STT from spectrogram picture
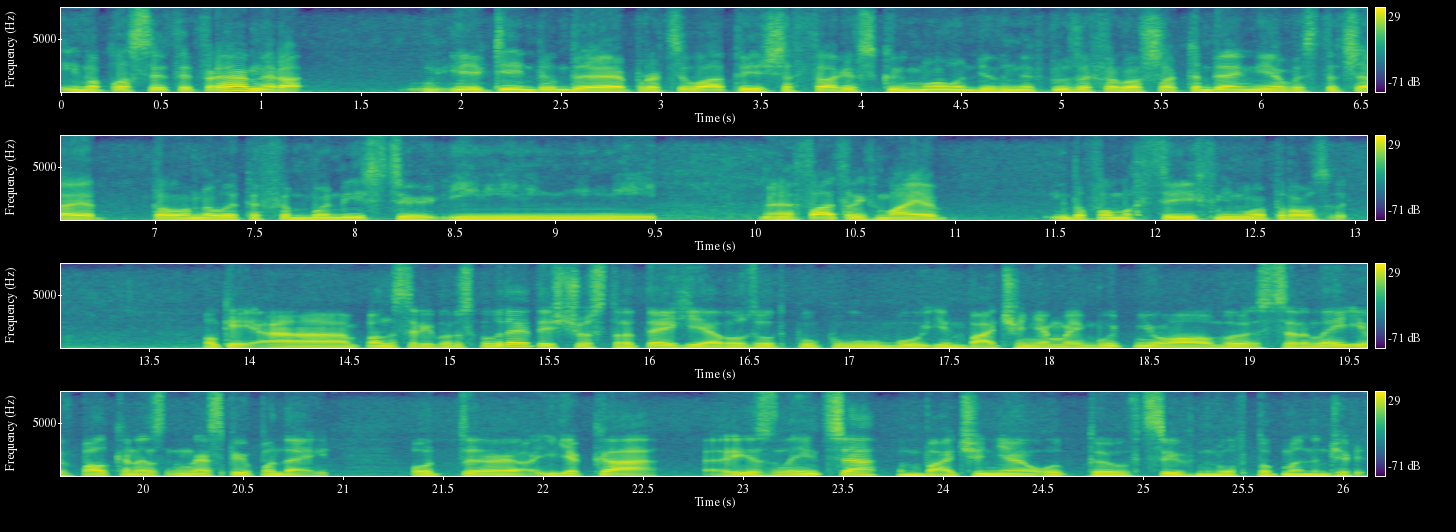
і запросити тренера, який буде працювати із шахтарівською молоді. В них дуже хороша академія, вистачає талановитих футболістів, і е, Патрік має допомогти їхньому розвитку. Окей, а пане Сергій, ви розповідаєте, що стратегія розвитку клубу і бачення майбутнього в Серни і в Палкина не співпадають. От е, яка різниця бачення от е, в цих двох топ-менеджерів?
